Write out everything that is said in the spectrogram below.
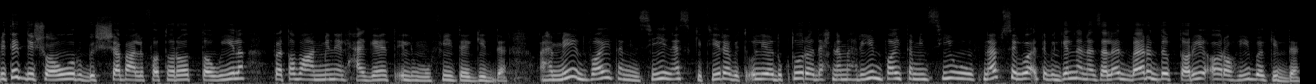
بتدي شعور بالشبع لفترات طويلة فطبعا من الحاجات اللي مفيدة جدا أهمية فيتامين سي ناس كتيرة بتقول يا دكتورة ده إحنا ماهرين فيتامين سي وفي نفس الوقت بيجي لنا نزلات برد بطريقة رهيبة جدا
